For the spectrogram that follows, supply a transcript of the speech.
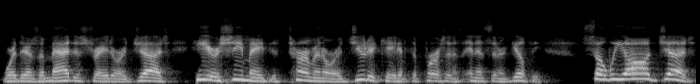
where there's a magistrate or a judge, he or she may determine or adjudicate if the person is innocent or guilty. So we all judge.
